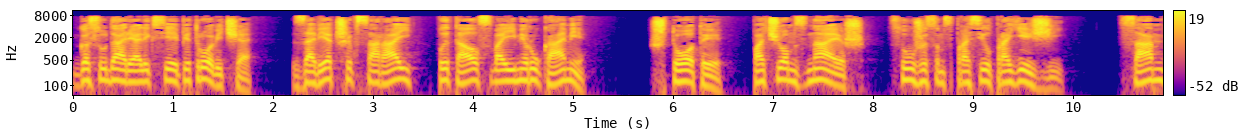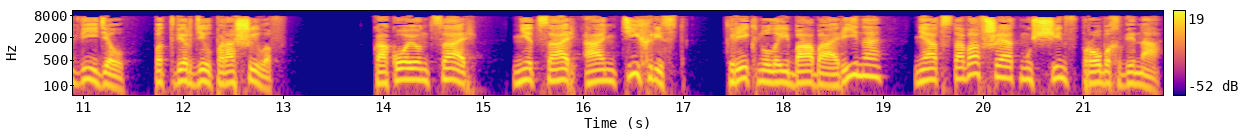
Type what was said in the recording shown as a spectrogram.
государя Алексея Петровича, заведший в сарай, пытал своими руками. «Что ты, почем знаешь?» — с ужасом спросил проезжий. «Сам видел», — подтвердил Порошилов. «Какой он царь? Не царь, а антихрист!» — крикнула и баба Арина, не отстававшая от мужчин в пробах вина.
